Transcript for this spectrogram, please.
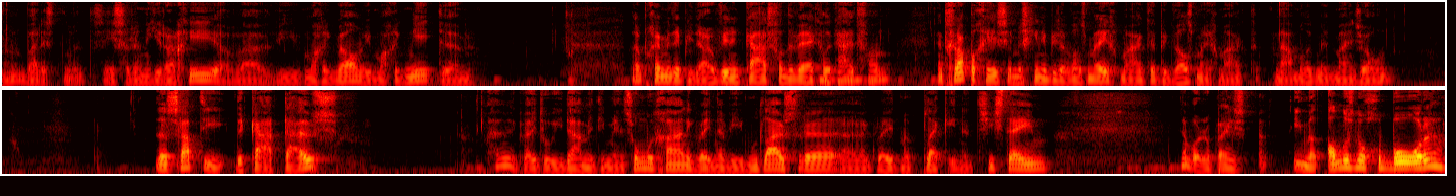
Uh, waar is, is er een hiërarchie? Uh, wie mag ik wel, wie mag ik niet? Op een gegeven moment heb je daar ook weer een kaart van de werkelijkheid van. En het grappige is, en misschien heb je dat wel eens meegemaakt, heb ik wel eens meegemaakt, namelijk met mijn zoon. Dan snapt hij de kaart thuis. Ik weet hoe je daar met die mensen om moet gaan. Ik weet naar wie je moet luisteren. Eh, ik weet mijn plek in het systeem. Dan wordt er opeens iemand anders nog geboren.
